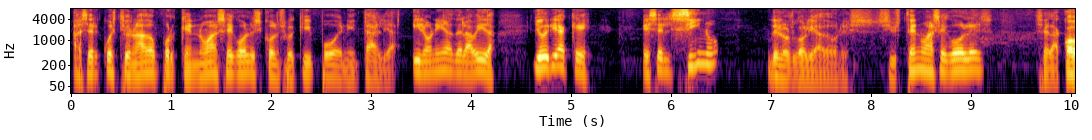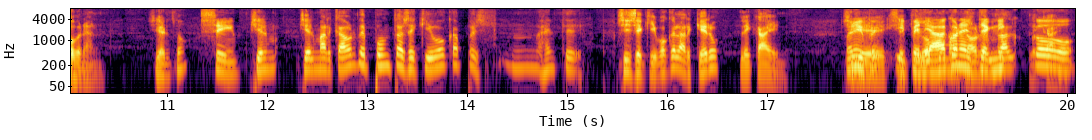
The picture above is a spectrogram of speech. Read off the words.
a ser cuestionado porque no hace goles con su equipo en Italia. Ironías de la vida. Yo diría que es el sino de los goleadores. Si usted no hace goles, se la cobran, ¿cierto? Sí. Si el, si el marcador de punta se equivoca, pues mm, la gente... Si se equivoca el arquero, le caen. Si y, le- peleaba con el central, técnico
